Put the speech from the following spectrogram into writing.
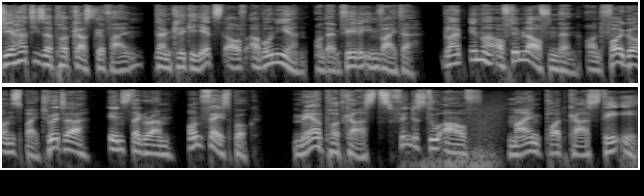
Dir hat dieser Podcast gefallen? Dann klicke jetzt auf Abonnieren und empfehle ihn weiter. Bleib immer auf dem Laufenden und folge uns bei Twitter, Instagram und Facebook. Mehr Podcasts findest du auf meinpodcast.de.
